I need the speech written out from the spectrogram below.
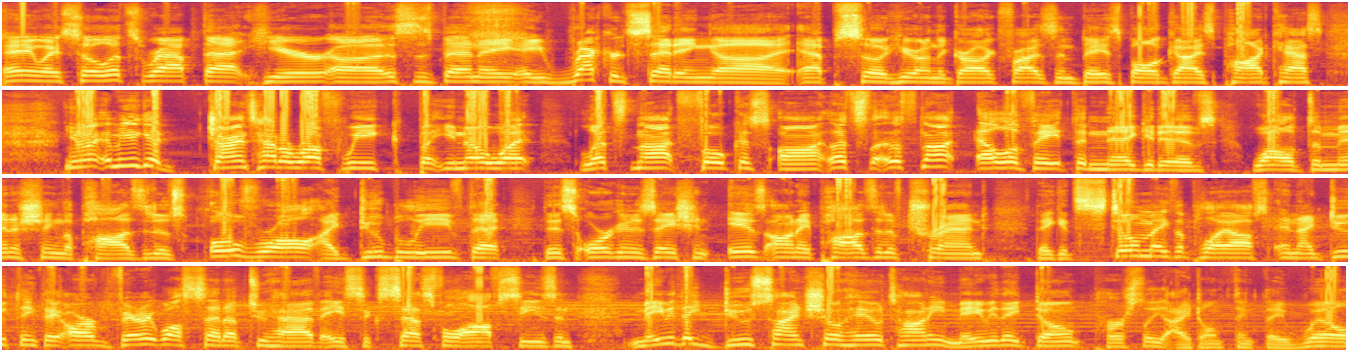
Anyway, so let's wrap that here. Uh, this has been a, a record-setting uh, episode here on the Garlic Fries and Baseball Guys podcast. You know, I mean, again, Giants had a rough week, but you know what? Let's not focus on let's let's not elevate the negatives while diminishing the positives. Overall, I do believe that this organization is on a positive trend. They could still make the playoffs, and I do think they are very well set up to have a successful offseason. Maybe they do sign Shohei Ohtani. Maybe they don't. Personally, I don't think they will,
